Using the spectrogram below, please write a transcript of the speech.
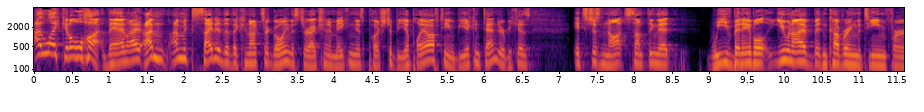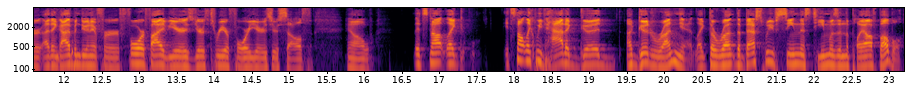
I like it a lot, man. I, I'm I'm excited that the Canucks are going this direction and making this push to be a playoff team, be a contender, because it's just not something that we've been able. You and I have been covering the team for. I think I've been doing it for four or five years. You're three or four years yourself. You know, it's not like it's not like we've had a good a good run yet. Like the run, the best we've seen this team was in the playoff bubble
